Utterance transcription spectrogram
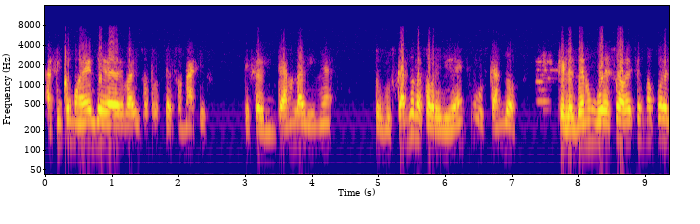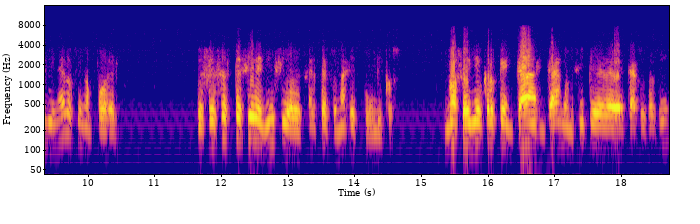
así como él debe haber varios otros personajes que se brincaron la línea pues buscando la sobrevivencia, buscando que les den un hueso a veces no por el dinero, sino por el pues esa especie de vicio de ser personajes públicos no sé, yo creo que en cada, en cada municipio debe haber casos así,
